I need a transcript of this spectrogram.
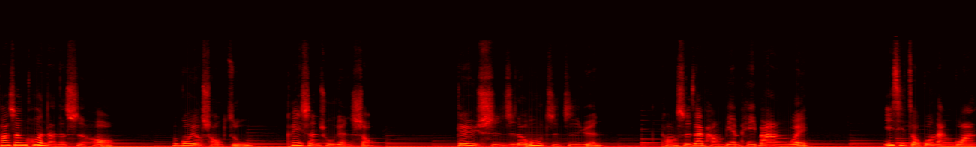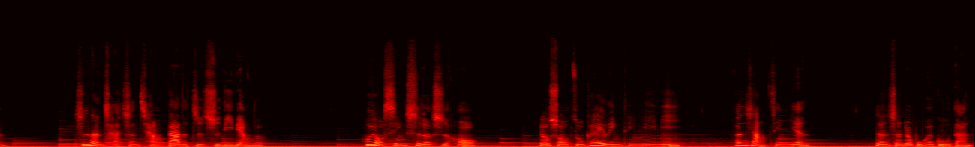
发生困难的时候，如果有手足可以伸出援手，给予实质的物质资源，同时在旁边陪伴安慰，一起走过难关，是能产生强大的支持力量的。会有心事的时候，有手足可以聆听秘密，分享经验，人生就不会孤单。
